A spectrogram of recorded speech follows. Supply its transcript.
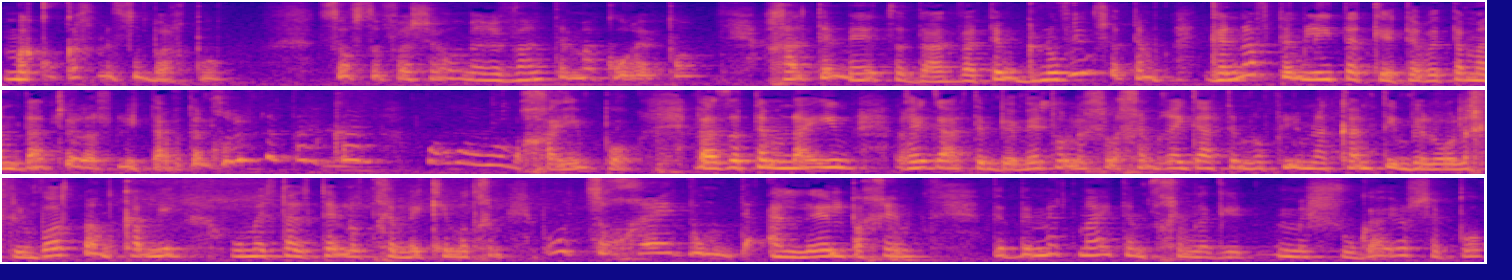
מה כל כך מסובך פה? סוף סוף השם אומר, הבנתם מה קורה פה? אכלתם מעץ הדת, ואתם גנובים שאתם, גנבתם לי את הכתר ואת המנדט של השליטה, ואתם חושבים שאתם כאן. וואו, חיים פה. ואז אתם נעים, רגע, אתם באמת הולך לכם, רגע, אתם נופלים לקנטים ולא הולך כלום. ועוד פעם קמים, הוא מטלטל אתכם, מקים אתכם, והוא צוחק והוא מתעלל בכם. ובאמת, מה הייתם צריכים להגיד? משוגע יושב פה,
